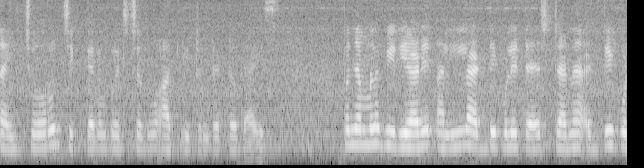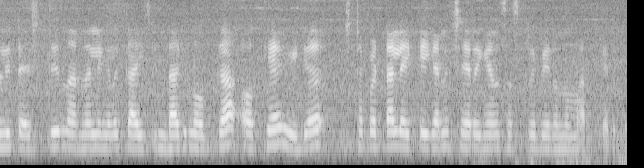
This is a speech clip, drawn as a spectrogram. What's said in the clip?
നെയ്ച്ചോറും ചിക്കനും പൊരിച്ചതും ആക്കിയിട്ടുണ്ട് കേട്ടോ ഗൈസ് അപ്പോൾ നമ്മൾ ബിരിയാണി നല്ല അടിപൊളി ടേസ്റ്റാണ് അടിപൊളി ടേസ്റ്റ് എന്ന് പറഞ്ഞാൽ നിങ്ങൾ കഴി ഉണ്ടാക്കി നോക്കുക. ഓക്കെ വീഡിയോ ഇഷ്ടപ്പെട്ടാൽ ലൈക്ക് ചെയ്യാനും ഷെയർ ചെയ്യാനും സബ്സ്ക്രൈബ് ചെയ്യാനൊന്നും മറക്കരുത്.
